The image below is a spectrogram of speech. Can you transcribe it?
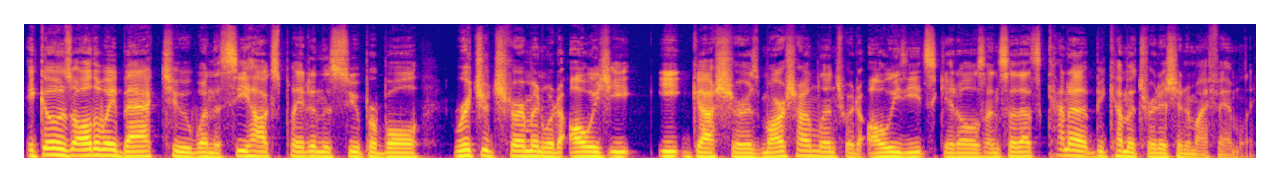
It goes all the way back to when the Seahawks played in the Super Bowl. Richard Sherman would always eat, eat Gushers. Marshawn Lynch would always eat Skittles. And so that's kind of become a tradition in my family.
